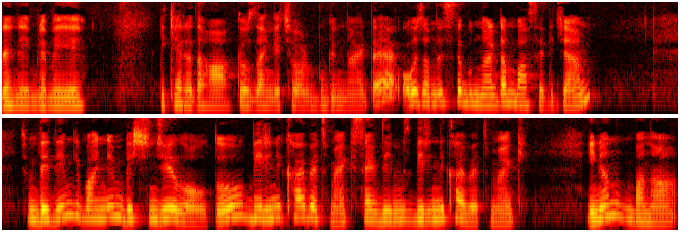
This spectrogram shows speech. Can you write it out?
deneyimlemeyi bir kere daha gözden geçiyorum bugünlerde. O yüzden de size bunlardan bahsedeceğim. Şimdi dediğim gibi annemin 5. yıl oldu. Birini kaybetmek, sevdiğimiz birini kaybetmek. İnanın bana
